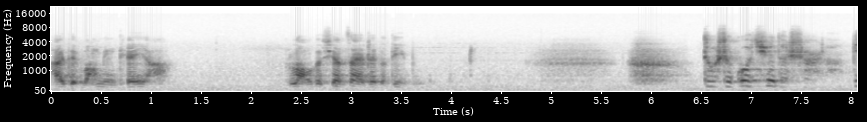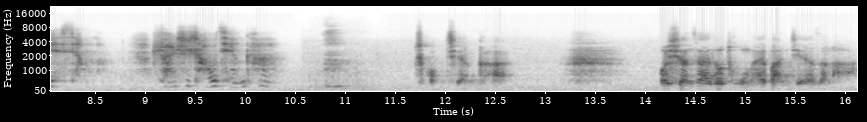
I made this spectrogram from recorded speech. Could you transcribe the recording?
还得亡命天涯，落到现在这个地步。都是过去的事儿了，别想了，凡事朝前看，啊，朝前看。我现在都土埋半截子了，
